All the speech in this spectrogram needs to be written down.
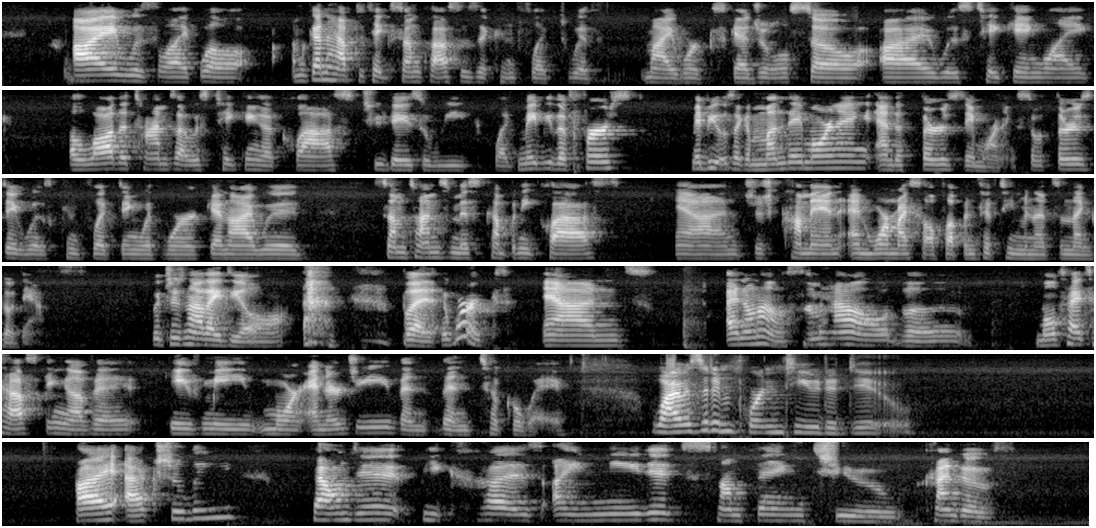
I was like, well, I'm going to have to take some classes that conflict with my work schedule. So I was taking like a lot of times I was taking a class two days a week, like maybe the first, maybe it was like a Monday morning and a Thursday morning. So Thursday was conflicting with work, and I would sometimes miss company class and just come in and warm myself up in 15 minutes and then go dance which is not ideal, but it worked. And I don't know, somehow the multitasking of it gave me more energy than, than took away. Why was it important to you to do? I actually found it because I needed something to kind of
